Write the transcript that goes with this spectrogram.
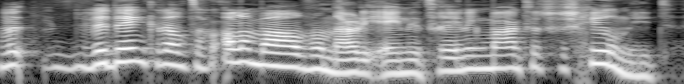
We, we denken dan toch allemaal van, nou, die ene training maakt het verschil niet.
